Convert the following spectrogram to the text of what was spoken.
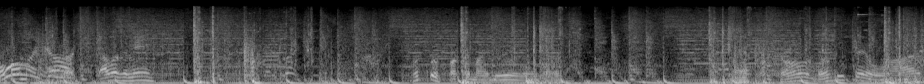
Oh my god. That wasn't me. What the fuck am I doing right now? Don't, don't be saying live.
